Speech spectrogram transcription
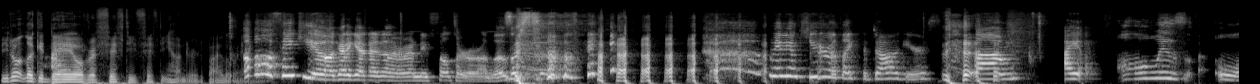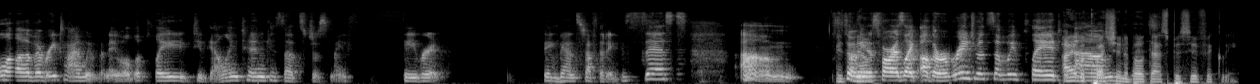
you don't look a day I, over 50, 50, 100, by the way. Oh, thank you. I got to get another new filter on those or something. Maybe I'm cuter with like the dog ears. Um, I always love every time we've been able to play Duke Ellington because that's just my favorite big hmm. band stuff that exists. Um, so I mean, as far as like other arrangements that we've played, I have a um, question about that specifically.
